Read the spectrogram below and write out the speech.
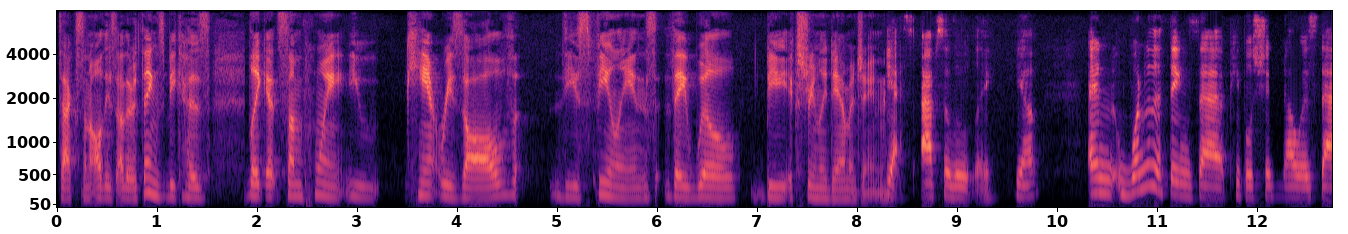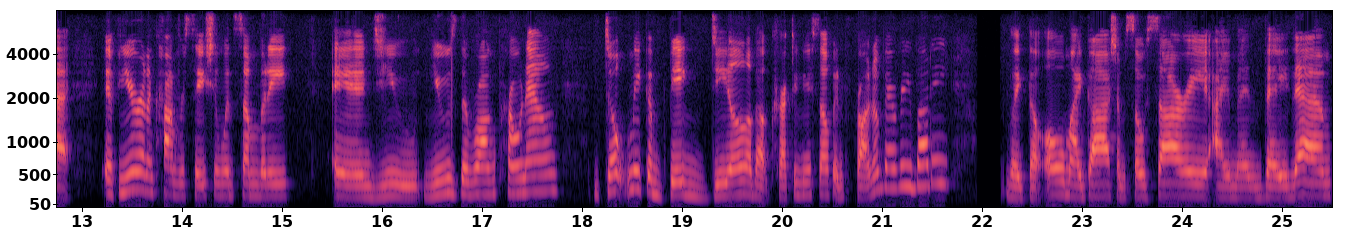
sex and all these other things because like at some point you can't resolve these feelings they will be extremely damaging Yes, absolutely. Yep. And one of the things that people should know is that if you're in a conversation with somebody and you use the wrong pronoun, don't make a big deal about correcting yourself in front of everybody. Like the, oh my gosh, I'm so sorry. I meant they, them.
